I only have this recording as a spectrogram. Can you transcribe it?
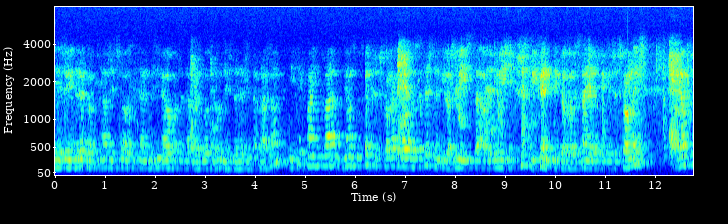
jeżeli dyrektor naszej szkoły specjalnej będzie miał ochotę zabrać głos, to również serdecznie zapraszam. I tych Państwa w związku z tym przedszkolach mają dostateczną ilość miejsca, aby umieścić wszystkich chętnych do korzystania z opieki przedszkolnej. W związku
